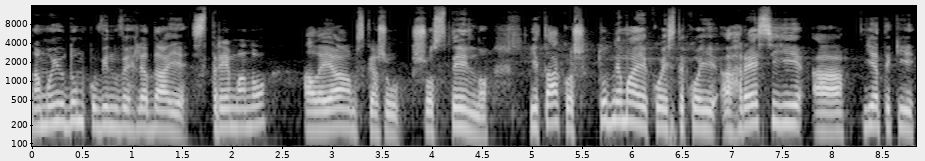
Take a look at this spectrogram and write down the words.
На мою думку, він виглядає стримано, але я вам скажу, що стильно. І також тут немає якоїсь такої агресії, а є такі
